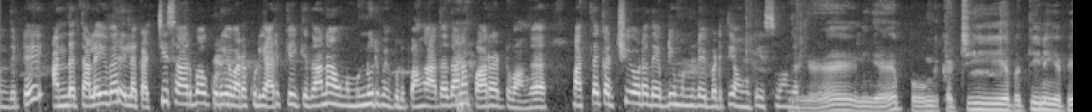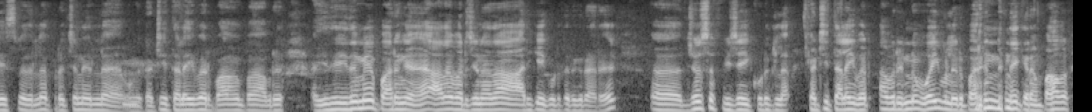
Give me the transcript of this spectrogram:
வந்துட்டு அந்த தலைவர் இல்ல கட்சி சார்பா கூடிய வரக்கூடிய அறிக்கைக்கு தானே அவங்க முன்னுரிமை கொடுப்பாங்க. அதை தானே பாராட்டுவாங்க. மத்த கட்சியோடதை எப்படி முன்னிலைப்படுத்தி அவங்க பேசுவாங்க? நீங்க இப்போ உங்க கட்சியை பத்தி நீங்க பேசுறதுல பிரச்சனை இல்லை. உங்க கட்சி தலைவர் பா அவரு இது இதுவுமே பாருங்க ஆதவர்ஜுனா தான் அறிக்கை கொடுத்துருக்கிறாரு. ஜோசப் விஜய் கொடுக்கல. கட்சி தலைவர் அவர் இன்னும் ஓய்வில் இருப்பாருன்னு நினைக்கிறேன். பாவம்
